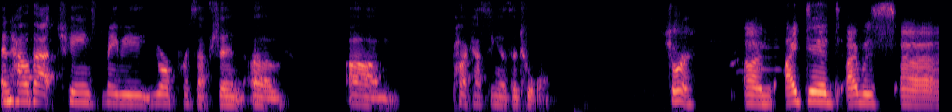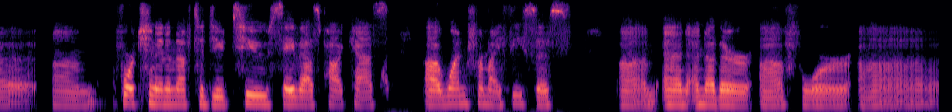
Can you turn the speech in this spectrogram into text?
and how that changed maybe your perception of um, podcasting as a tool. Sure. Um, I did, I was uh, um, fortunate enough to do two Save As podcasts, uh, one for my thesis um, and another uh, for uh,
